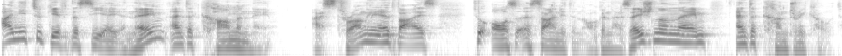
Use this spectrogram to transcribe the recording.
I need to give the CA a name and a common name. I strongly advise to also assign it an organizational name and a country code.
